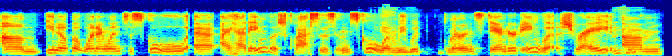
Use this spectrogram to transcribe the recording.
Um, you know, but when I went to school, uh, I had English classes in school, and we would learn standard English, right? Mhm. Um,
